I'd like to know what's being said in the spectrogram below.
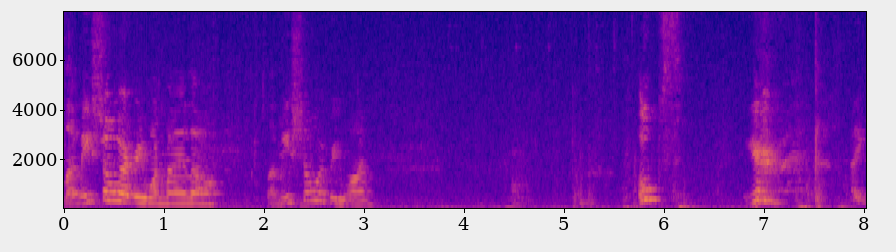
Let me show everyone, Milo. Let me show everyone. Oops. You're, I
